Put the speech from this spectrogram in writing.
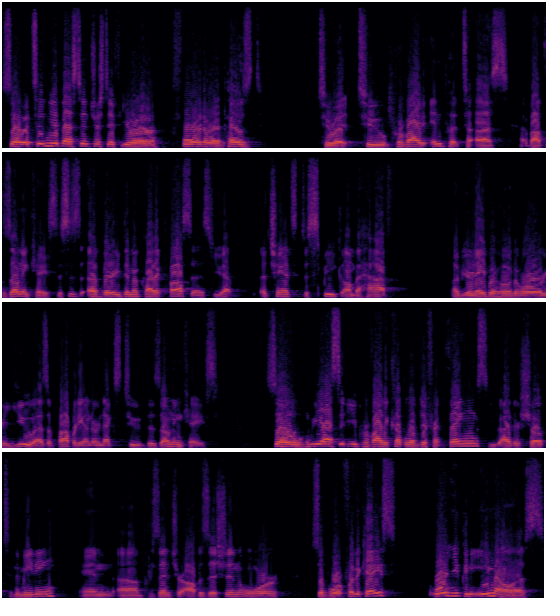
So it's in your best interest if you're for it or opposed to it to provide input to us about the zoning case. This is a very democratic process. You have a chance to speak on behalf of your neighborhood or you as a property owner next to the zoning case. So we ask that you provide a couple of different things. You either show up to the meeting and uh, present your opposition or support for the case, or you can email us,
